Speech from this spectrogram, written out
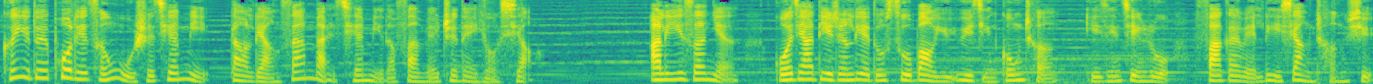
可以对破裂层五十千米到两三百千米的范围之内有效。2013年，国家地震烈度速报与预警工程已经进入发改委立项程序，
